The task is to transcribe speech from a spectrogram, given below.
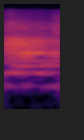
i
